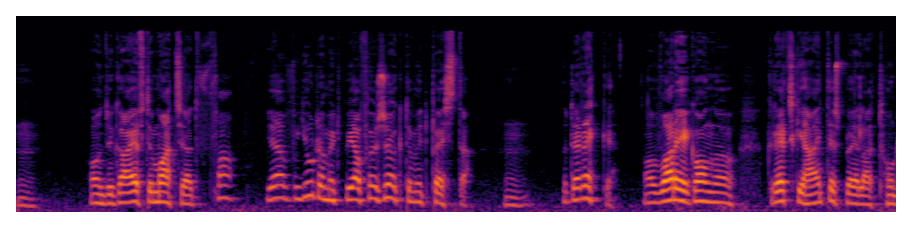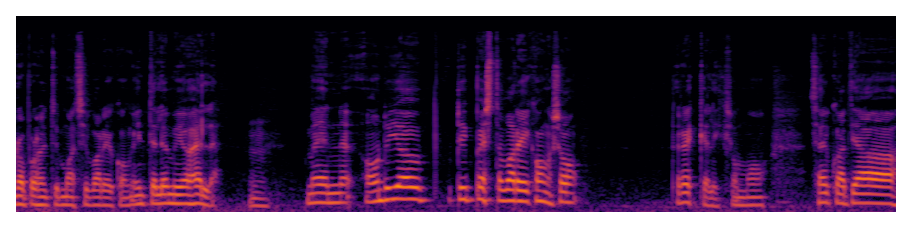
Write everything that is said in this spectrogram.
Mm. Om du kan efter matchen att fan, jag gjorde mitt, jag försökte mitt bästa. Mm. Och det räcker. Och varje gång, eh, Gretzky har inte spelat 100% matcher varje gång, inte Lemieux heller. Mm. Men om du gör ditt bästa varje gång så det räcker liksom. Och självklart jag...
